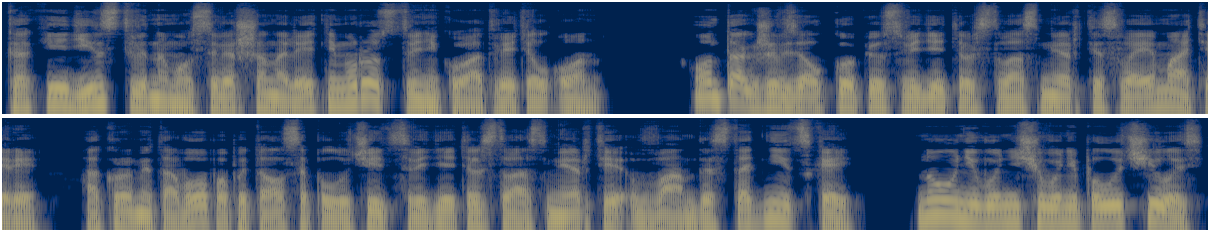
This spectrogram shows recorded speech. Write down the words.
как единственному совершеннолетнему родственнику», – ответил он. Он также взял копию свидетельства о смерти своей матери, а кроме того попытался получить свидетельство о смерти Ванды Стадницкой, но у него ничего не получилось,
